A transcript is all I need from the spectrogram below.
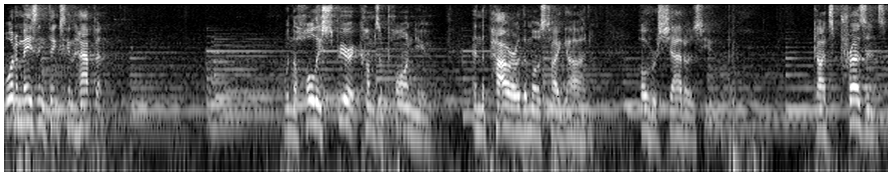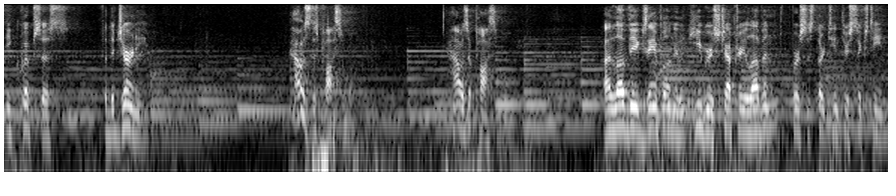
What amazing things can happen when the Holy Spirit comes upon you and the power of the Most High God overshadows you. God's presence equips us for the journey. How is this possible? How is it possible? I love the example in Hebrews chapter 11, verses 13 through 16.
